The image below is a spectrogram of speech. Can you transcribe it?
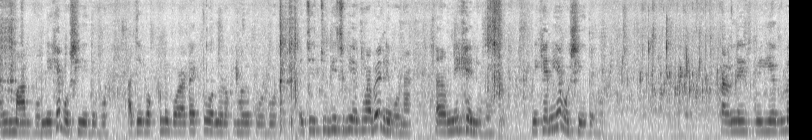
আমি মাখবো, মেখে বসিয়ে দেবো। আর যে বকফুলের বড়াটা একটু অন্যরকমভাবে করব। এই যে চুবিয়ে চুবিয়ে একভাবে নেব না মেখে নেব, মেখে নিয়ে বসিয়ে দেবো। কারণ এই ইয়েগুলো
